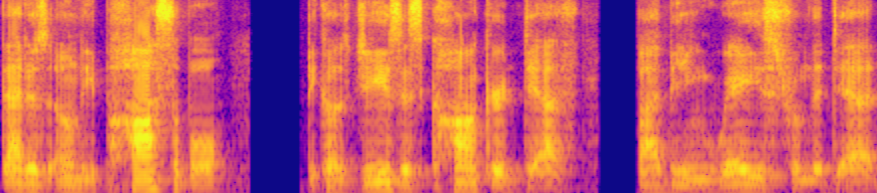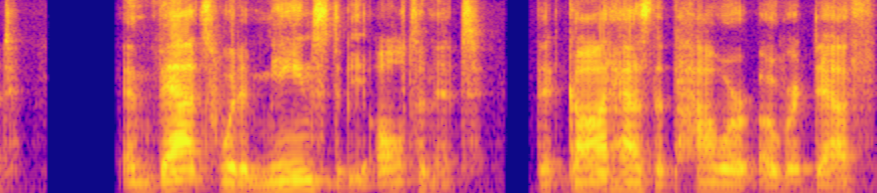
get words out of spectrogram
That is only possible because Jesus conquered death by being raised from the dead. And that's what it means to be ultimate that God has the power over death.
